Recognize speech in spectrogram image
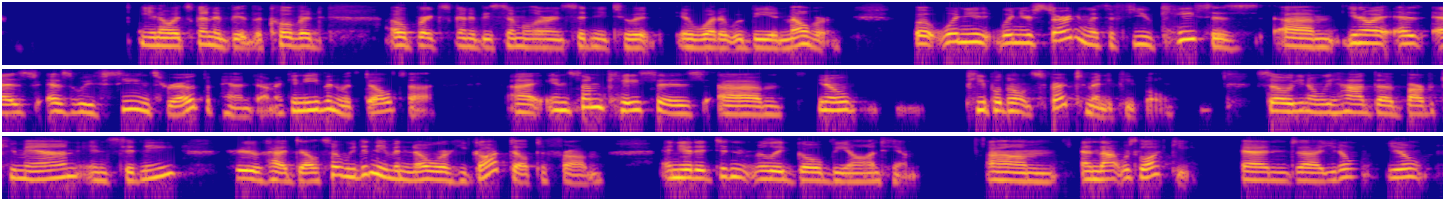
you know, it's going to be the COVID outbreak is going to be similar in Sydney to it what it would be in Melbourne. But when you when you're starting with a few cases, um, you know, as as as we've seen throughout the pandemic, and even with Delta, uh, in some cases, um, you know, people don't spread to many people. So, you know, we had the barbecue man in Sydney who had Delta. We didn't even know where he got Delta from, and yet it didn't really go beyond him. Um, and that was lucky. And uh, you don't, you don't,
